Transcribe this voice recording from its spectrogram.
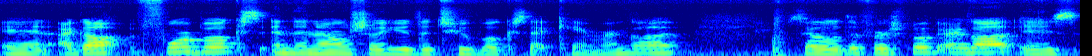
And I got four books, and then I'll show you the two books that Cameron got. So the first book I got is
